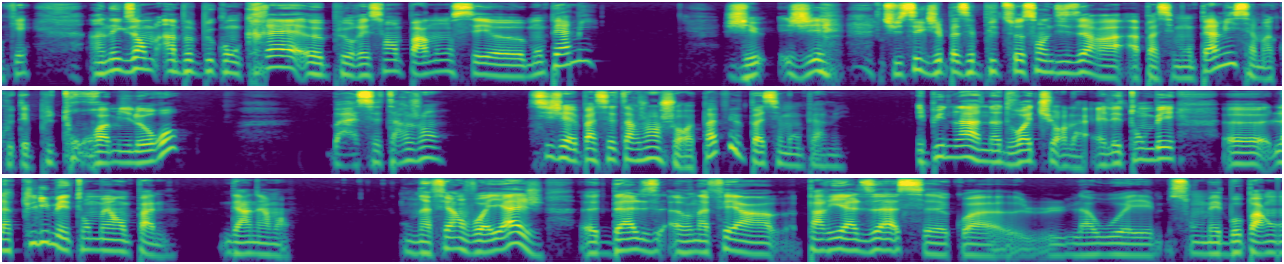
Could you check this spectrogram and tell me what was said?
Ok? Un exemple un peu plus concret, euh, plus récent, pardon, c'est euh, mon permis. tu sais que j'ai passé plus de 70 heures à, passer mon permis, ça m'a coûté plus de 3000 euros. Bah, cet argent, si j'avais pas cet argent, je n'aurais pas pu passer mon permis. Et puis là, notre voiture, là, elle est tombée, euh, la clim est tombée en panne dernièrement on a fait un voyage euh, on a fait un Paris-Alsace, euh, quoi, là où sont mes beaux-parents.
